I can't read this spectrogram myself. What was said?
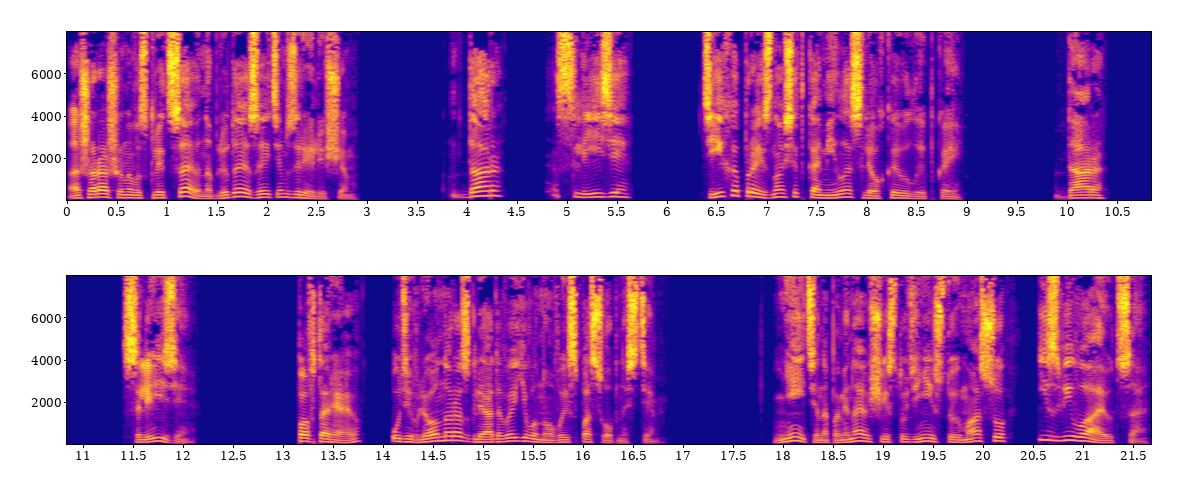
Ошарашенно восклицаю, наблюдая за этим зрелищем. «Дар слизи», — тихо произносит Камила с легкой улыбкой. «Дар слизи». Повторяю, удивленно разглядывая его новые способности. Нити, напоминающие студенистую массу, извиваются,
